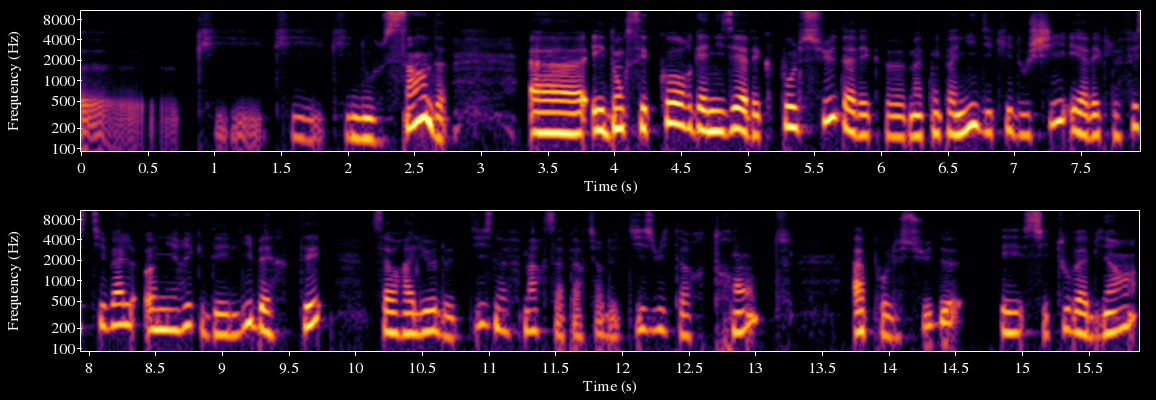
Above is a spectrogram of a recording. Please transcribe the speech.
euh, qui, qui, nous scindent. et donc c'est co-organisé avec Pôle Sud, avec ma compagnie Dikidushi et avec le Festival onirique des libertés. Ça aura lieu le 19 mars à partir de 18h30 à Pôle Sud. Et si tout va bien,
